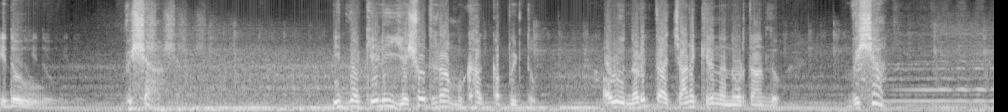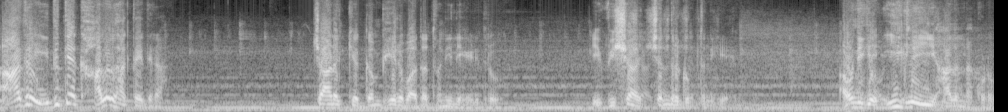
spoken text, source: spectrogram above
ಇದು ವಿಷ. ಇದನ್ನ ಕೇಳಿ ಯಶೋಧರ ಮುಖ ಕಪ್ಪಿಡ್ತು. ಅವಳು ನಡುಕ್ತಾ ಚಾಣಕ್ಯರನ್ನ ನೋಡ್ತಾ ಅಂದ್ಲು, ವಿಷ? ಆದ್ರೆ ಇದಕ್ಕೆ ಹಾಲಲ್ಲಿ ಹಾಕ್ತಾ ಇದ್ದೀರಾ? ಚಾಣಕ್ಯ ಗಂಭೀರವಾದ ಧ್ವನಿಲಿ ಹೇಳಿದ್ರು, ಈ ವಿಷ ಚಂದ್ರಗುಪ್ತನಿಗೆ. ಅವನಿಗೆ ಈಗಲೇ ಈ ಹಾಲನ್ನ ಕೊಡು.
